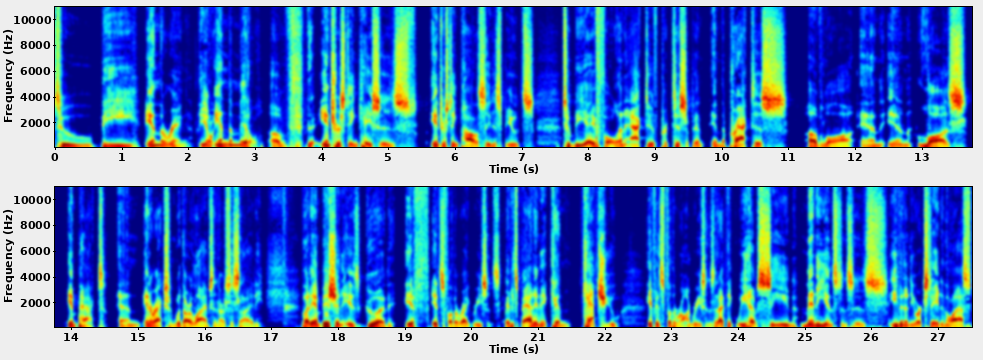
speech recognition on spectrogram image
to be in the ring, you know, in the middle of the interesting cases, interesting policy disputes, to be a full and active participant in the practice of law and in law's impact and interaction with our lives and our society. But ambition is good if it's for the right reasons. And it's bad and it can catch you if it's for the wrong reasons. And I think we have seen many instances, even in New York State in the last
